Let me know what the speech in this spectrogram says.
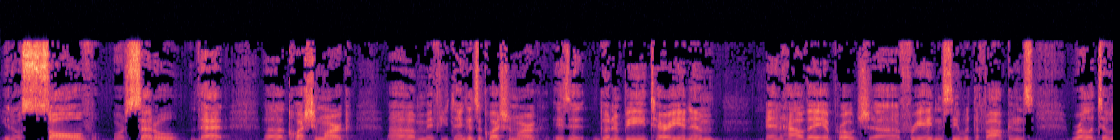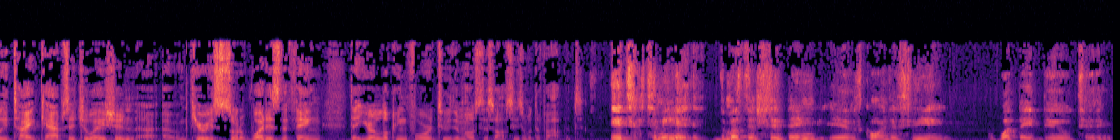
you know, solve or settle that uh, question mark? Um, if you think it's a question mark, is it going to be Terry and him and how they approach uh, free agency with the Falcons' relatively tight cap situation? Uh, I'm curious, sort of, what is the thing that you're looking forward to the most this offseason with the Falcons? It's to me the most interesting thing is going to see what they do to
